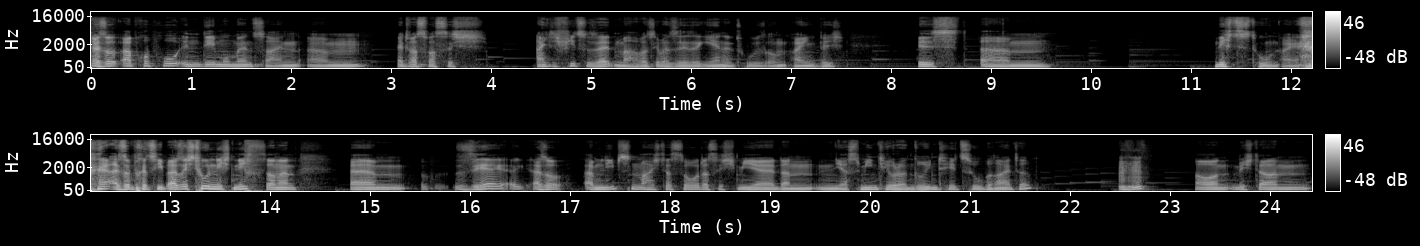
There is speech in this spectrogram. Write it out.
Also apropos in dem Moment sein, ähm, etwas, was ich eigentlich viel zu selten mache, was ich aber sehr, sehr gerne tue, so eigentlich, ist ähm, nichts tun. Also im Prinzip, also ich tue nicht nichts, sondern ähm, sehr, also am liebsten mache ich das so, dass ich mir dann einen Jasmintee oder einen Grüntee zubereite mhm. und mich dann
